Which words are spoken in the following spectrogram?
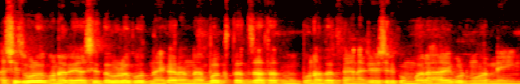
अशीच ओळख होणार आहे अशी तर ओळख होत नाही कारण बघतात जातात मग पुन्हा तर काय नाही. Jayashree Kumbhar hi good morning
